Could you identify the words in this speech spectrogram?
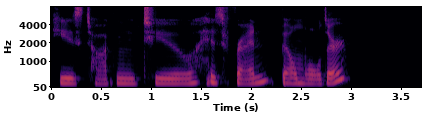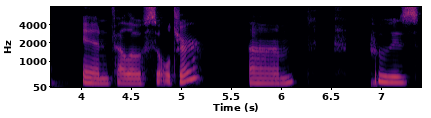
he's talking to his friend, Bill Mulder, and fellow soldier. Um, who is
